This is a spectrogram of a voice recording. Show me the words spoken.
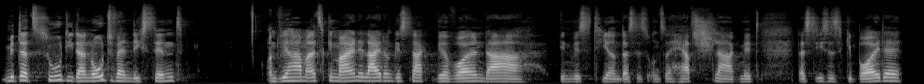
mit dazu, die da notwendig sind. Und wir haben als Gemeindeleitung gesagt, wir wollen da investieren. Das ist unser Herzschlag mit, dass dieses Gebäude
